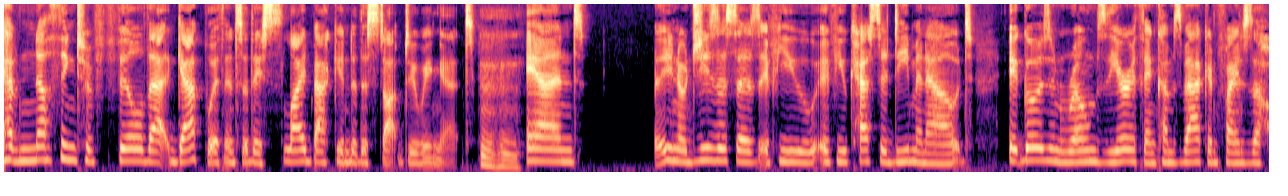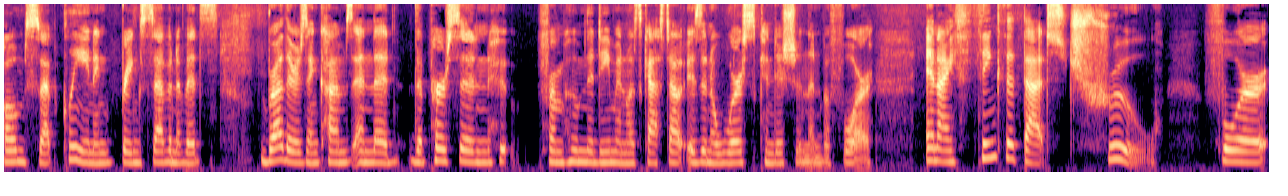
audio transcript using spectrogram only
have nothing to fill that gap with and so they slide back into the stop doing it mm-hmm. and you know jesus says if you if you cast a demon out it goes and roams the earth and comes back and finds the home swept clean and brings seven of its brothers and comes and the the person who from whom the demon was cast out is in a worse condition than before. And i think that that's true for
